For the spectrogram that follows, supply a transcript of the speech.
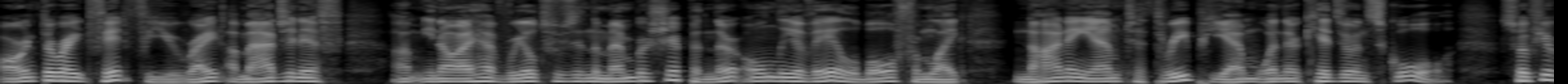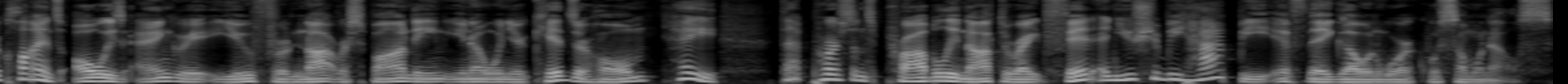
aren't the right fit for you, right? Imagine if, um, you know, I have realtors in the membership and they're only available from like 9 a.m. to 3 p.m. when their kids are in school. So if your client's always angry at you for not responding, you know, when your kids are home, hey, that person's probably not the right fit, and you should be happy if they go and work with someone else.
